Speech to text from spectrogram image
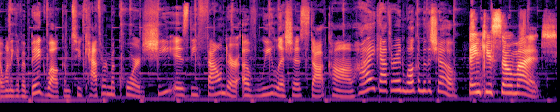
I want to give a big welcome to Catherine McCord. She is the founder of Weelicious.com. Hi, Catherine. Welcome to the show. Thank you so much.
